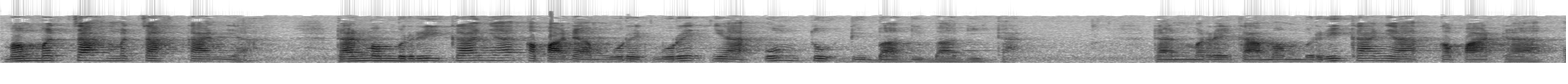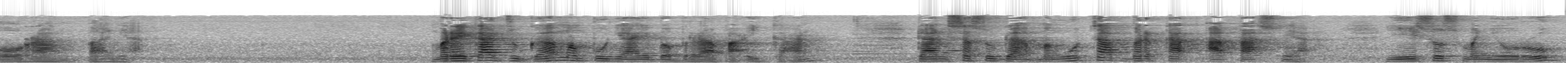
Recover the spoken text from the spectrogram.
memecah-mecahkannya, dan memberikannya kepada murid-muridnya untuk dibagi-bagikan. Dan mereka memberikannya kepada orang banyak. Mereka juga mempunyai beberapa ikan, dan sesudah mengucap berkat atasnya, Yesus menyuruh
